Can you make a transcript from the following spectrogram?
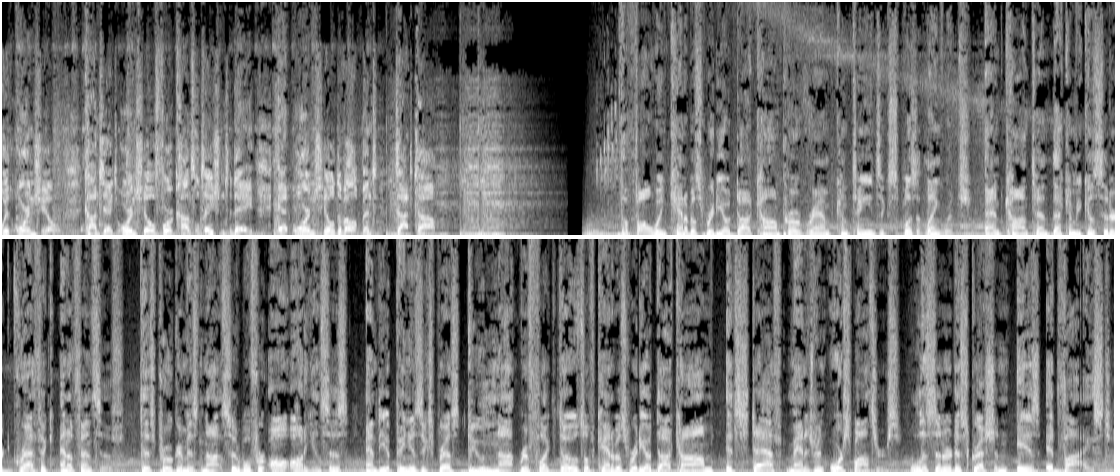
with Orange Hill. Contact Orange Hill for a consultation today at orangehilldevelopment.com. The following CannabisRadio.com program contains explicit language and content that can be considered graphic and offensive. This program is not suitable for all audiences, and the opinions expressed do not reflect those of CannabisRadio.com, its staff, management, or sponsors. Listener discretion is advised.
